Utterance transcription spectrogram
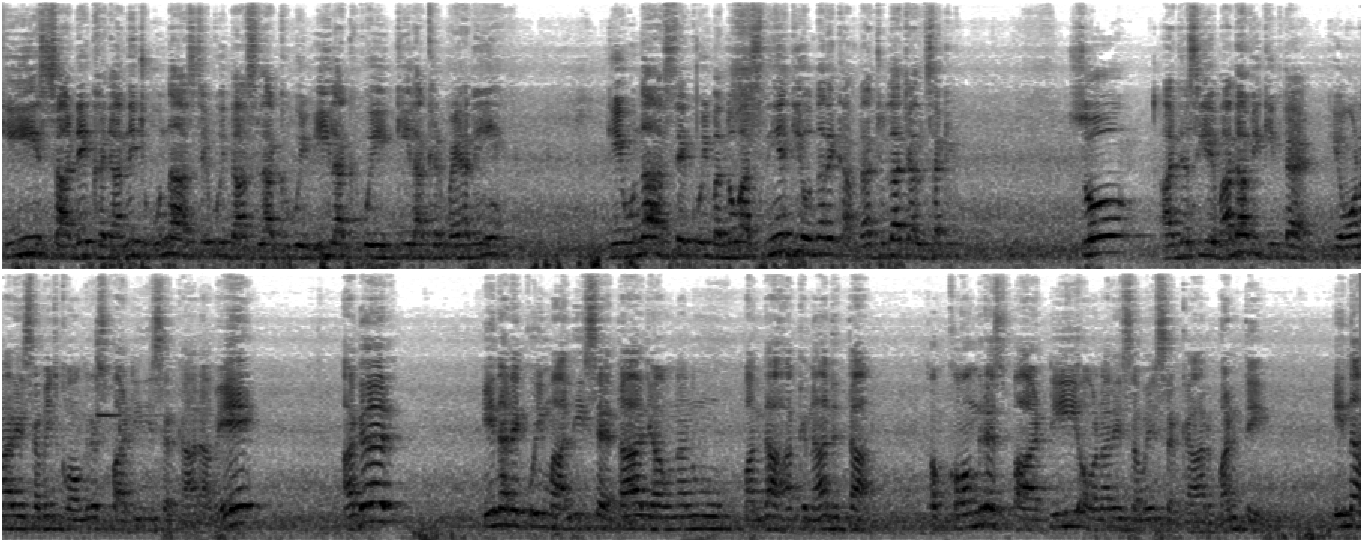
ਕੀ ਸਾਡੇ ਖਜ਼ਾਨੇ 'ਚ ਉਹਨਾਂ ਵਾਸਤੇ ਕੋਈ 10 ਲੱਖ, ਕੋਈ 20 ਲੱਖ, ਕੋਈ 21 ਲੱਖ ਰੁਪਇਆ ਨਹੀਂ ਹੈ? ਕਿ ਉਹਨਾਂ ਵਾਸਤੇ ਕੋਈ ਬੰਦੋਬਸਤ ਨਹੀਂ ਹੈ ਕਿ ਉਹਨਾਂ ਦੇ ਘਰ ਦਾ ਚੁੱਲ੍ਹਾ ਚੱਲ ਸਕੇ? ਸੋ ਅੱਜ ਅਸੀਂ ਇਹ ਵਾਅਦਾ ਵੀ ਕੀਤਾ ਹੈ ਕਿ ਆਉਣ ਵਾਲੇ ਸਮੇਂ 'ਚ ਕਾਂਗਰਸ ਪਾਰਟੀ ਦੀ ਸਰਕਾਰ ਆਵੇ। ਅਗਰ ਇਹਨਾਂ ਨੇ ਕੋਈ ਮਾਲੀ ਸਹਾਇਤਾ ਜਾਂ ਉਹਨਾਂ ਨੂੰ ਬੰਦਾ ਹੱਕ ਨਾ ਦਿੱਤਾ, ਤਾਂ ਕਾਂਗਰਸ ਪਾਰਟੀ ਆਉਣ ਵਾਲੇ ਸਮੇਂ ਸਰਕਾਰ ਬਣ ਤੇ ਇਹਨਾਂ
